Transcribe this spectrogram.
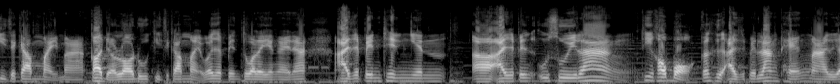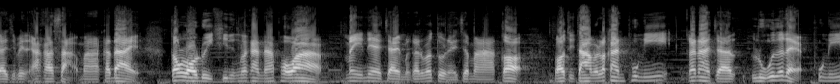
กิจกรรมใหม่มา ก็เดี๋ยวรอดูกิจกรรมใหม่ว่าจะเป็นตัวอะไรยังไงนะ อาจจะเป็นเทนเงินอ่ออาจจะเป็นอุซุยล่างที่เขาบอกก็คืออาจจะเป็นร่างแท้งมา หรืออาจจะเป็นอาคาสะมาก็ได้ ต้องรอดูอีกทีนึงแล้วกันนะ เพราะว่าไม่แน่ใจเหมือนกันว่าตัวไหนจะมาก็รอติดตามมาแล้วกันพรุ่งนี้ก็น่าจะรู้แล้วแหละพรุ่งนี้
